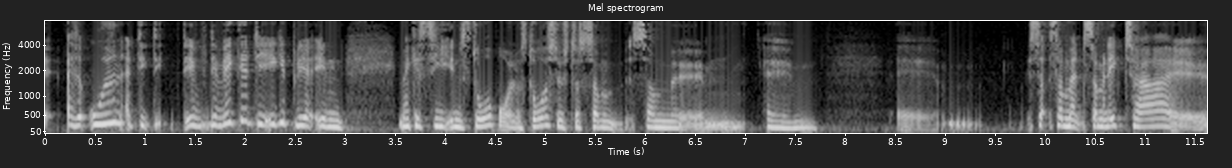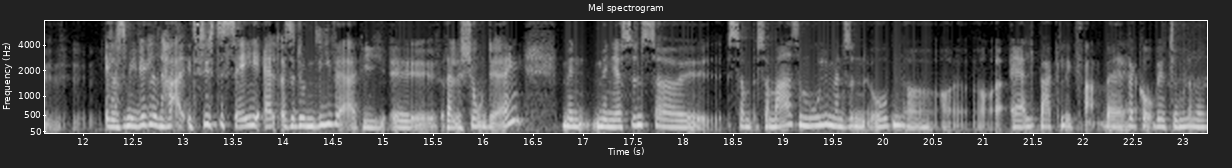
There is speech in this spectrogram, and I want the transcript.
øh, altså uden at de, de, det, det er vigtigt, at de ikke bliver en, man kan sige en storebror eller storesøster, som, som øh, øh, øh så, så, man, så man ikke tør, øh, eller som i virkeligheden har et sidste sag i alt. Altså det er jo en ligeværdig øh, relation der, ikke? Men, men jeg synes så, øh, så, så meget som muligt, man sådan åbent og, og, og ærligt bare kan lægge frem, hvad, ja. hvad går vi og tumler med.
